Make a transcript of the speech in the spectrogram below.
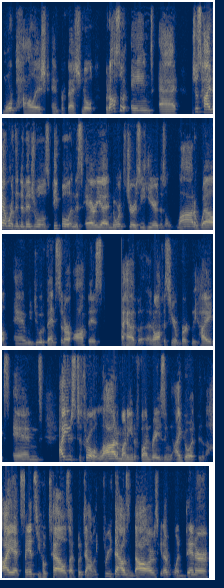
more polished and professional, but also aimed at just high net worth individuals, people in this area in North Jersey here. There's a lot of wealth, and we do events at our office. I have an office here in Berkeley Heights, and I used to throw a lot of money into fundraising. I go at the, Hyatt, fancy hotels. I put down like $3,000, get everyone dinner,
